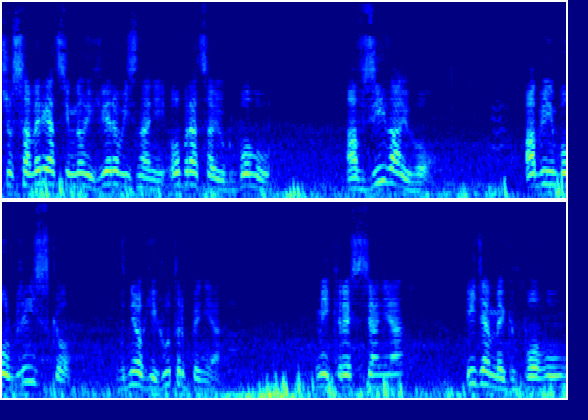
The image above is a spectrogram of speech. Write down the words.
čo sa veriaci mnohých vierovýznaní obracajú k Bohu a vzývajú ho, aby im bol blízko v dňoch ich utrpenia, my, kresťania, ideme k Bohu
